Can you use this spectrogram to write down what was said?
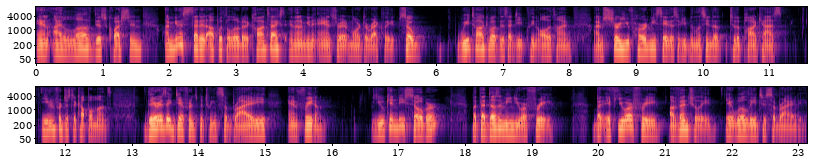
And I love this question. I'm going to set it up with a little bit of context and then I'm going to answer it more directly. So, we talk about this at Deep Clean all the time. I'm sure you've heard me say this if you've been listening to, to the podcast, even for just a couple months. There is a difference between sobriety and freedom. You can be sober, but that doesn't mean you are free. But if you are free, eventually it will lead to sobriety.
